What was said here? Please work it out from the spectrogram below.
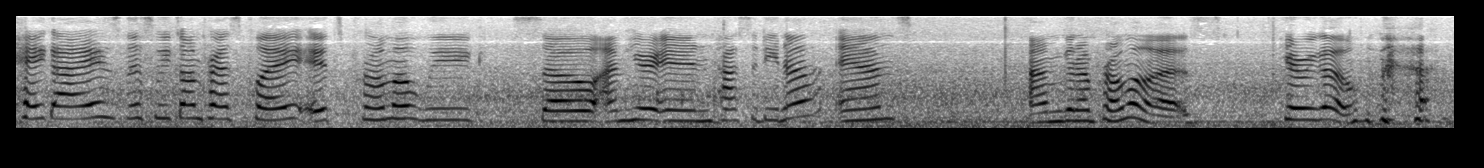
Hey guys, this week on Press Play, it's promo week. So I'm here in Pasadena and I'm gonna promo us. Here we go.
